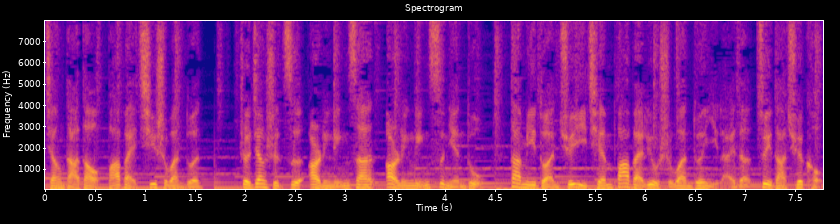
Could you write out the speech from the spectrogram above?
将达到八百七十万吨，这将是自二零零三、二零零四年度大米短缺一千八百六十万吨以来的最大缺口。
